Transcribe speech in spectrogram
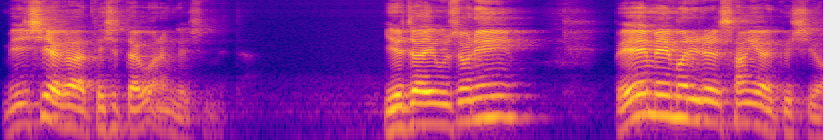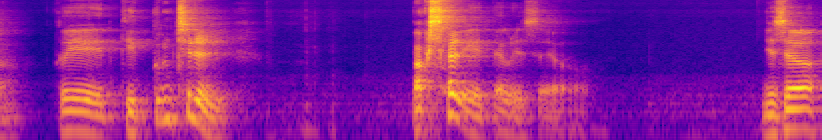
메시아가 되셨다고 하는 것입니다. 여자의 우선이 뱀의 머리를 상해할 것이요 그의 뒤꿈치를 박살내겠다고 그랬어요. 그래서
